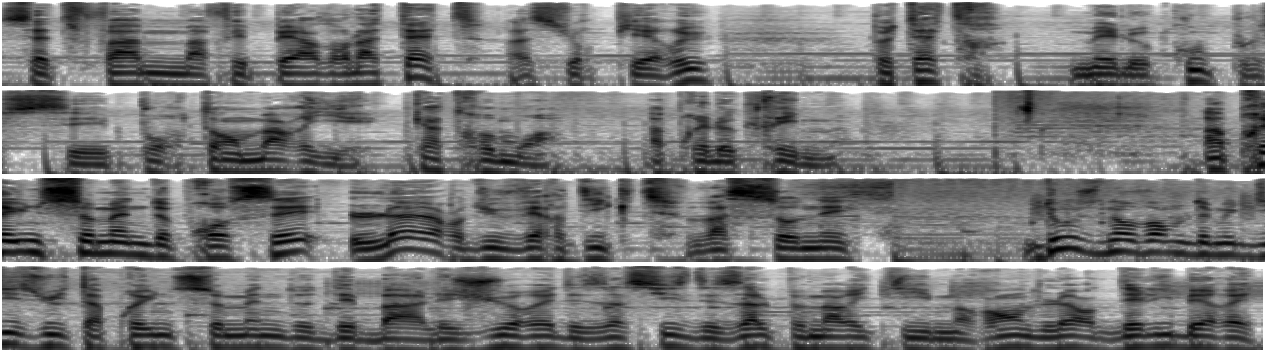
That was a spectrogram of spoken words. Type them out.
cette femme m'a fait perdre la tête, assure Pierru. Peut-être, mais le couple s'est pourtant marié quatre mois après le crime. Après une semaine de procès, l'heure du verdict va sonner. 12 novembre 2018, après une semaine de débat, les jurés des assises des Alpes-Maritimes rendent leur délibéré.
